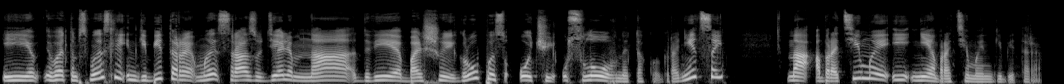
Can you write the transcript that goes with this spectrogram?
И в этом смысле ингибиторы мы сразу делим на две большие группы с очень условной такой границей, на обратимые и необратимые ингибиторы.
